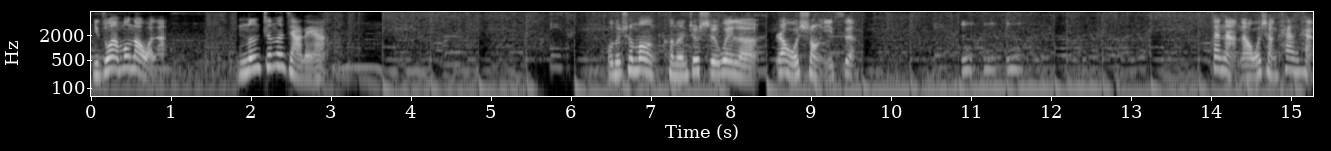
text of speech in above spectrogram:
你昨晚梦到我了？你们真的假的呀？我的春梦可能就是为了让我爽一次。嗯嗯嗯，在哪呢？我想看看。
